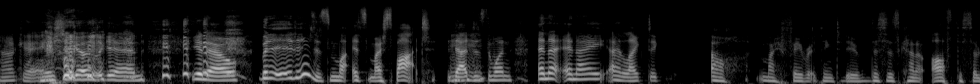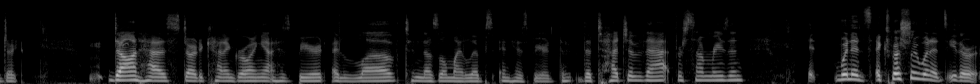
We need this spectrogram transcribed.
okay. Here she goes again, you know. But it is. It's my it's my spot. That mm-hmm. is the one, and I, and I I like to. Oh, my favorite thing to do. This is kind of off the subject. Don has started kind of growing out his beard. I love to nuzzle my lips in his beard. The the touch of that for some reason, it, when it's especially when it's either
